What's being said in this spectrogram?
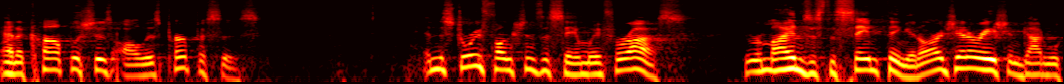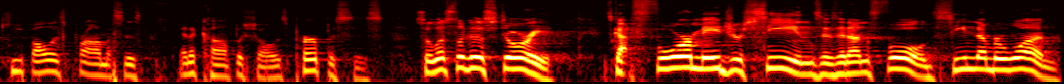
and accomplishes all his purposes. And the story functions the same way for us. It reminds us the same thing. In our generation, God will keep all his promises and accomplish all his purposes. So let's look at the story. It's got four major scenes as it unfolds. Scene number one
